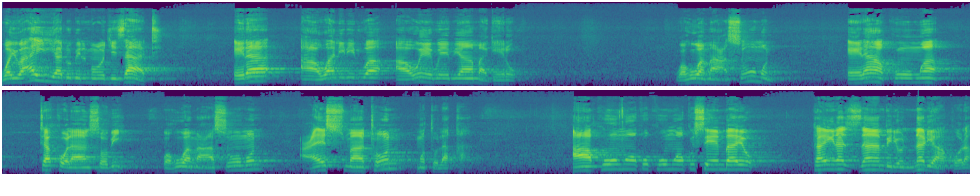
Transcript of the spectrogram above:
Wayuayadu bilmujizaati era awanirirwa aweebwa ebyamagero. Wahuwa masumun era akuumwa takola nsobi. Wahuwa masumun ismatun mutulaka akuuma okukuuma okusembayo talina zambi lyonna lyakola.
